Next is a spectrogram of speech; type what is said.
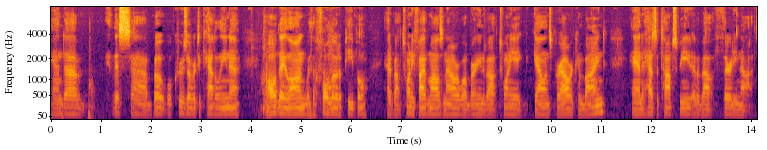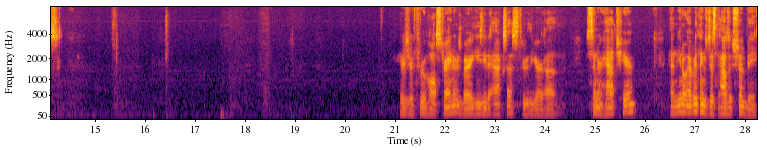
and um, this uh, boat will cruise over to Catalina all day long with a full load of people at about 25 miles an hour while burning about 28 gallons per hour combined and it has a top speed of about 30 knots. Here's your through hull strainers, very easy to access through your uh, center hatch here. And you know, everything's just as it should be.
